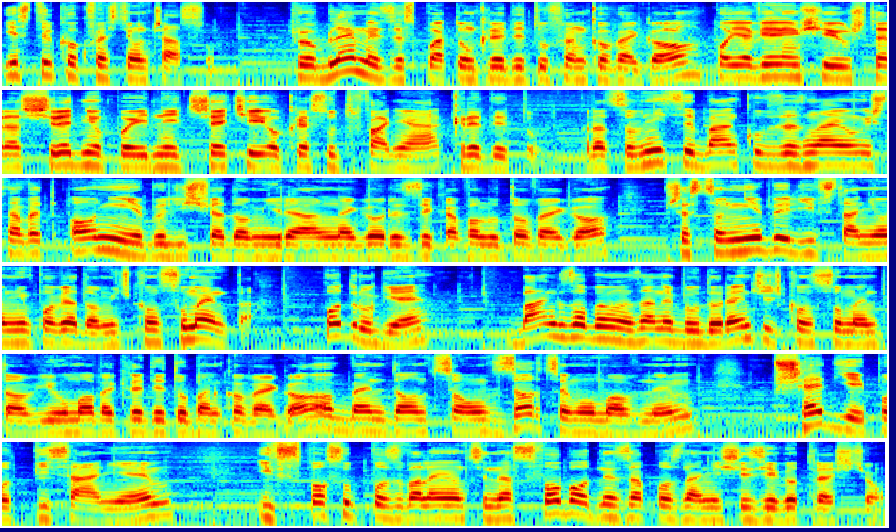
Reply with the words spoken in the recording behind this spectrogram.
jest tylko kwestią czasu. Problemy ze spłatą kredytu frankowego pojawiają się już teraz średnio po 1 trzeciej okresu trwania kredytu. Pracownicy banków zeznają, iż nawet oni nie byli świadomi realnego ryzyka walutowego, przez co nie byli w stanie o nim powiadomić konsumenta. Po drugie, bank zobowiązany był doręczyć konsumentowi umowę kredytu bankowego, będącą wzorcem umownym, przed jej podpisaniem i w sposób pozwalający na swobodne zapoznanie się z jego treścią.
